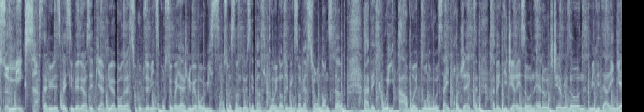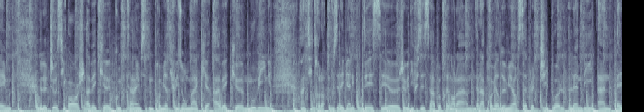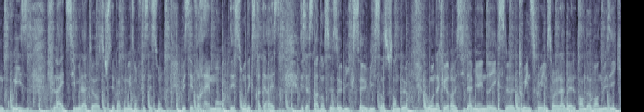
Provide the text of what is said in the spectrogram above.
The Mix. Salut les Space Invaders et bienvenue à bord de la soucoupe The Mix pour ce voyage numéro 862. C'est parti pour une heure de mix en version non-stop avec We Are Brut, mon nouveau side project, avec DJ Rezone. Hello DJ Rezone, Military Game, le Josie Horsch avec euh, Good Time, c'est une première diffusion Mac avec euh, Moving. Un titre, alors, vous allez bien l'écouter, c'est, euh, je vais diffuser ça à peu près dans la, première demi-heure, ça s'appelle J-Paul, Lamby and N Quiz, Flight Simulators. Je sais pas comment ils ont fait ces sons, mais c'est vraiment des sons d'extraterrestres. Et ça sera dans ce The Mix 862 où on accueillera aussi Damien Hendrix, le Twin Scream sur le label Underground Music.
